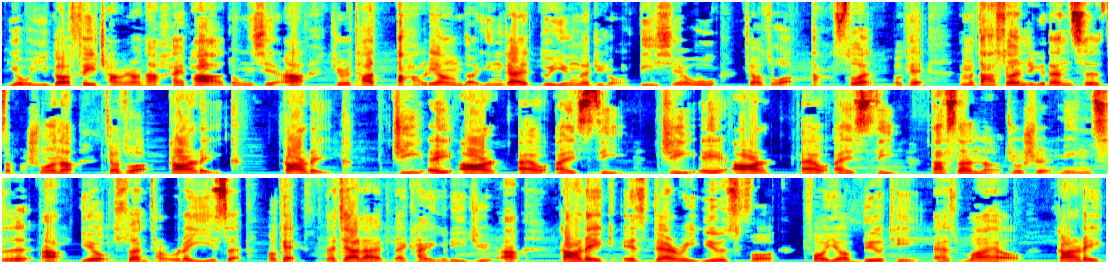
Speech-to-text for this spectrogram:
有一个非常让他害怕的东西啊，就是他大量的应该对应的这种辟邪物，叫做大蒜，OK。那么大蒜这个单词怎么说呢？叫做 garlic，garlic。G A R L I C，G A R L I C，大蒜呢就是名词啊，也有蒜头的意思。OK，那接下来来看一个例句啊，Garlic is very useful for your beauty as well. Garlic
